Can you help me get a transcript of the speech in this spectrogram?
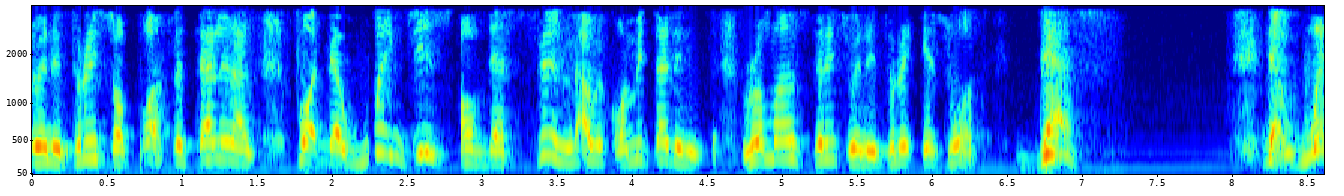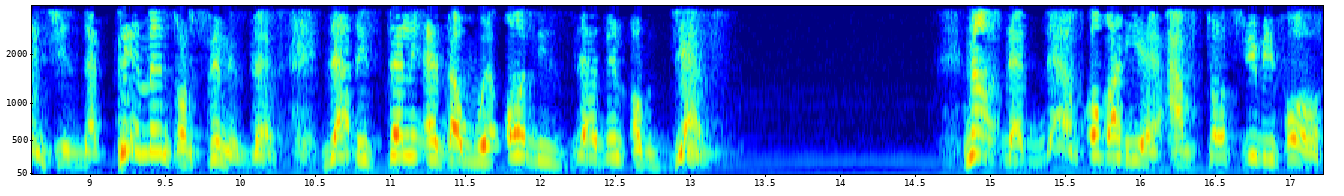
6.23 supposed to telling us, for the wages of the sin that we committed in Romans 3.23 is what? Death. The wages, the payment of sin is death. That is telling us that we're all deserving of death. Now, the death over here, I've taught you before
